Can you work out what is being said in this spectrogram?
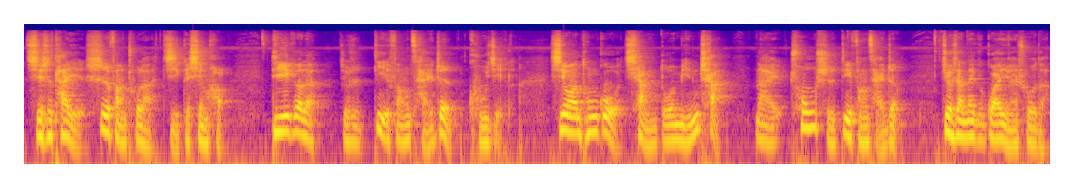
其实他也释放出了几个信号。第一个呢，就是地方财政枯竭了，希望通过抢夺民产来充实地方财政。就像那个官员说的，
